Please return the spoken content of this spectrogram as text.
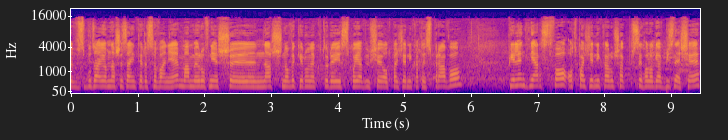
y, wzbudzają nasze zainteresowanie. Mamy również nasz nowy kierunek, który jest, pojawił się od października, to jest prawo. Pielęgniarstwo, od października rusza psychologia w biznesie.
